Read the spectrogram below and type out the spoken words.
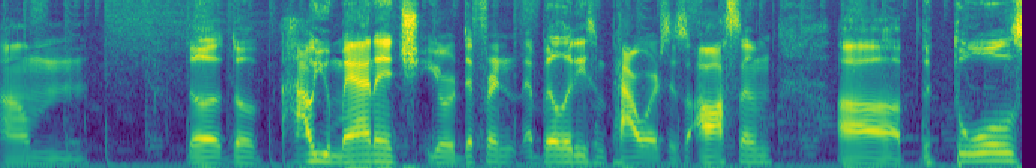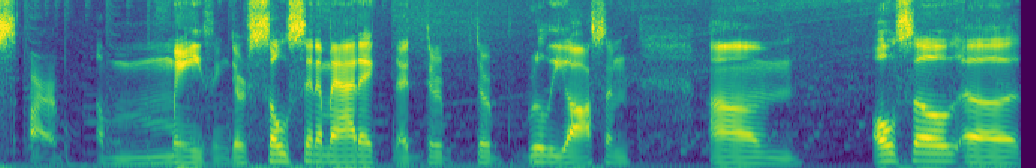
Um, the the how you manage your different abilities and powers is awesome. Uh, the duels are amazing. They're so cinematic that they're they're really awesome. Um, also, uh,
